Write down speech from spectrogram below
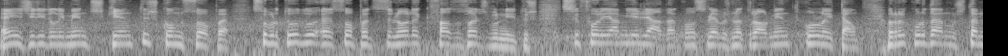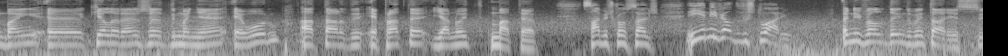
a ingerir alimentos quentes como sopa, sobretudo a sopa de cenoura que faz os olhos bonitos. Se forem amealhada, aconselhamos naturalmente o leitão. Recordamos também uh, que a laranja de manhã é ouro, à tarde é prata e à noite mata. Sabe os conselhos. E a nível de vestuário? A nível da indumentária, se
